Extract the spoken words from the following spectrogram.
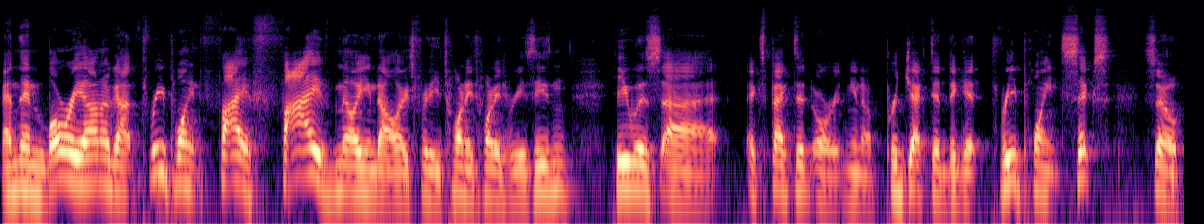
And then Laureano got $3.55 million for the 2023 season. He was uh, expected or, you know, projected to get 3.6. So,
